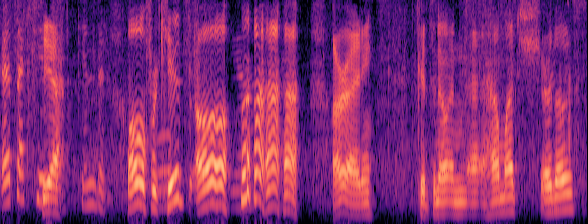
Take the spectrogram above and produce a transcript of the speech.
Это киндер. Yeah. Киндер. oh, for kids? Oh, alrighty. Good to know. And uh, how much are those?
